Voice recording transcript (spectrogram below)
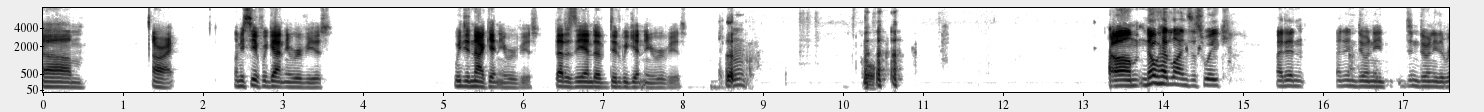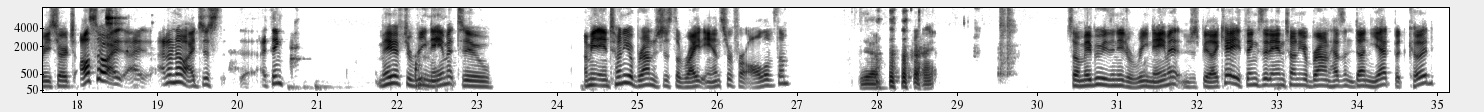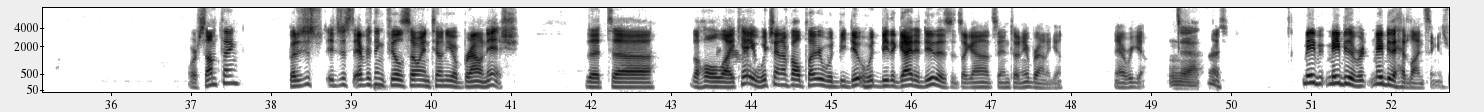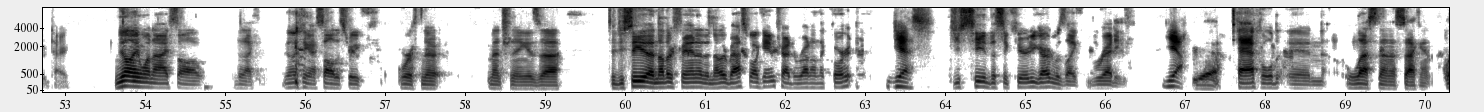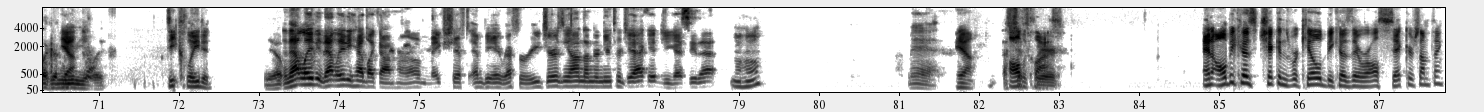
Um, all right. Let me see if we got any reviews. We did not get any reviews. That is the end of did we get any reviews? Cool. Um, no headlines this week. I didn't. I didn't do any. Didn't do any of the research. Also, I. I, I don't know. I just. I think maybe I have to rename it to. I mean, Antonio Brown is just the right answer for all of them. Yeah. right. So maybe we need to rename it and just be like, "Hey, things that Antonio Brown hasn't done yet but could," or something. But it just, it just everything feels so Antonio Brown-ish that uh the whole like, "Hey, which NFL player would be do would be the guy to do this?" It's like, "Oh, it's Antonio Brown again." There we go. Yeah. Nice. Maybe, maybe the re- maybe the headline thing is retired. The only one I saw that I the only thing I saw this week worth note mentioning is uh did you see another fan at another basketball game tried to run on the court? Yes. Did you see the security guard was like ready, Yeah. Yeah. tackled in less than a second. Like Yeah. immediately. Decleated. Yep. And that lady, that lady had like on her own makeshift NBA referee jersey on underneath her jacket. Did you guys see that? Uh-huh. Man, Yeah. that's All the class. weird. And all because chickens were killed because they were all sick or something.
